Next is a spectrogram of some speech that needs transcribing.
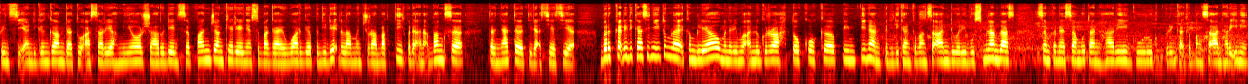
Prinsip yang digenggam Datuk Asariah Mior Syahrudin sepanjang kerjanya sebagai warga pendidik dalam mencurah bakti kepada anak bangsa ternyata tidak sia-sia. Berkat dedikasinya itu melayakkan beliau menerima anugerah Tokoh Kepimpinan Pendidikan Kebangsaan 2019 sempena sambutan Hari Guru Peringkat Kebangsaan hari ini.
